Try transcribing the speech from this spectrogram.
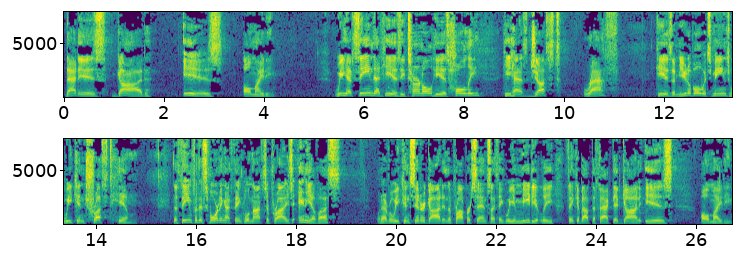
That is, God is Almighty. We have seen that He is eternal, He is holy, He has just wrath, He is immutable, which means we can trust Him. The theme for this morning, I think, will not surprise any of us. Whenever we consider God in the proper sense, I think we immediately think about the fact that God is Almighty.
